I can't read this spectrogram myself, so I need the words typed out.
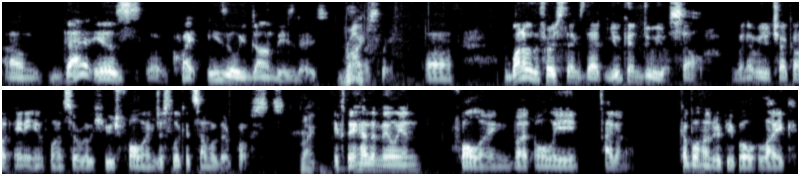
Um, that is uh, quite easily done these days. Right. Honestly. Uh, one of the first things that you can do yourself whenever you check out any influencer with a huge following, just look at some of their posts. Right. If they have a million following, but only, I don't know, a couple hundred people like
